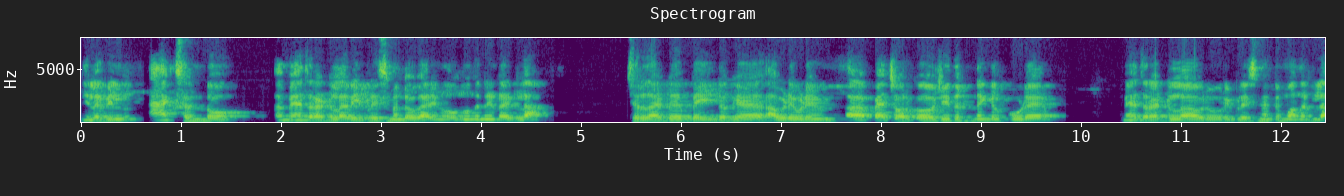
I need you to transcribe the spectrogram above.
നിലവിൽ ആക്സിഡന്റോ മേജറായിട്ടുള്ള റീപ്ലേസ്മെന്റോ കാര്യങ്ങളോ ഒന്നും തന്നെ ഉണ്ടായിട്ടില്ല. ചെറുതായിട്ട് പെയിന്റ് ഒക്കെ അവിടെ ഇവിടെയും പാച്ച് വർക്കോ ചെയ്തിട്ടുണ്ടെങ്കിൽ കൂടെ മേജർ ആയിട്ടുള്ള ഒരു റീപ്ലേസ്മെന്റും വന്നിട്ടില്ല.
